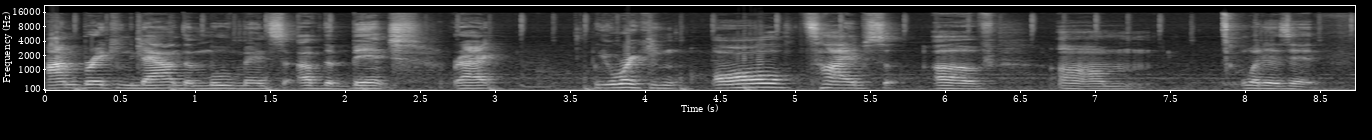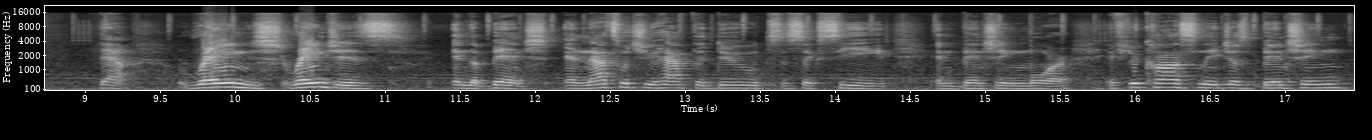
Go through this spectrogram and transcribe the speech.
I'm breaking down the movements of the bench, right? you're working all types of um, what is it? Damn, range ranges in the bench, and that's what you have to do to succeed in benching more. If you're constantly just benching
